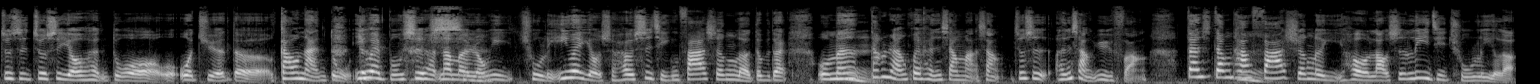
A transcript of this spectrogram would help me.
就是就是有很多我我觉得高难度，因为不是 那么容易处理，因为有时候事情发生了，对不对？我们当然会很想马上，就是很想预防，但是当它发生了以后，嗯、老师立即处理了，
